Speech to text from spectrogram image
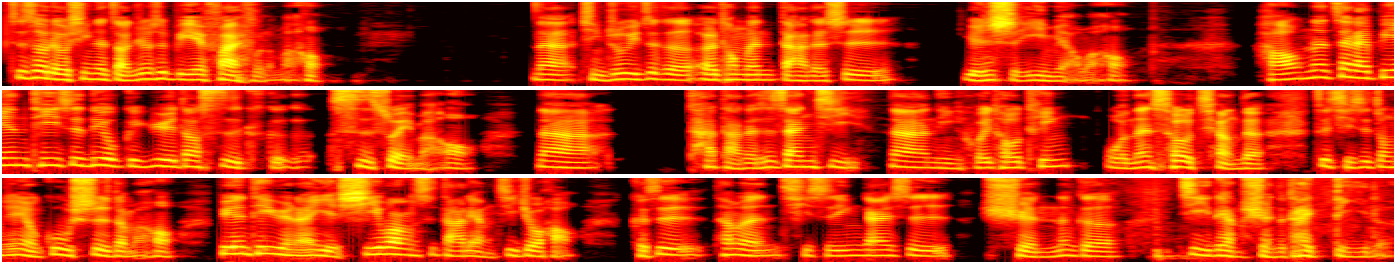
这时候流行的早就是 BA.5 了嘛哈。那请注意，这个儿童们打的是原始疫苗嘛吼。好，那再来 BNT 是六个月到四个四岁嘛哦，那他打的是三剂，那你回头听。我那时候讲的，这其实中间有故事的嘛，吼，BNT 原来也希望是打两剂就好，可是他们其实应该是选那个剂量选的太低了，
